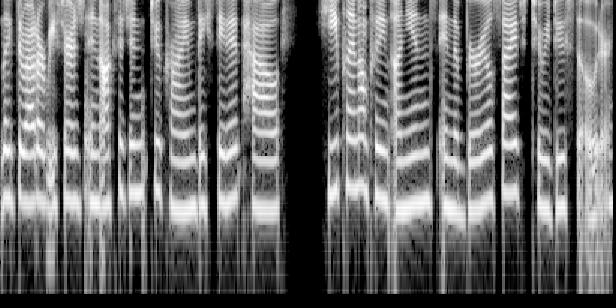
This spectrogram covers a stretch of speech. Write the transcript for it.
like throughout our research in Oxygen True Crime, they stated how he planned on putting onions in the burial site to reduce the odor.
